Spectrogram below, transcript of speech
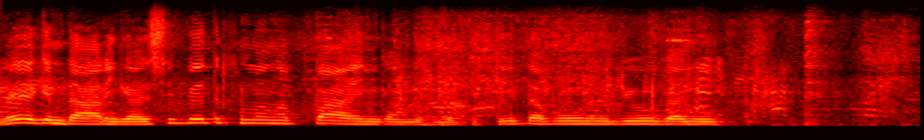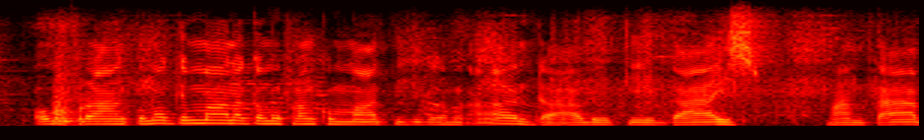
Legendari guys. Si Beatrix mau ngapain kamu seperti kita bunuh juga nih. Om Franco mau ke mana kamu? Franco mati juga kamu. Ah double kill guys. Mantap.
